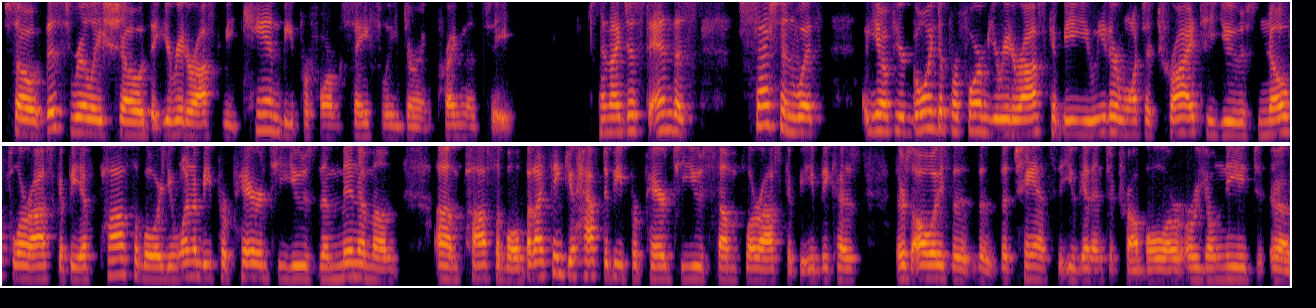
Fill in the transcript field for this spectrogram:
So this really showed that ureteroscopy can be performed safely during pregnancy. And I just end this session with you know, if you're going to perform ureteroscopy, you either want to try to use no fluoroscopy if possible, or you want to be prepared to use the minimum um, possible. But I think you have to be prepared to use some fluoroscopy because there's always the, the, the chance that you get into trouble or, or you'll need uh,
